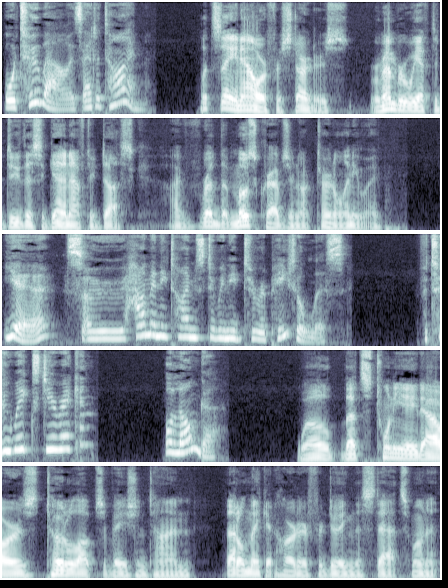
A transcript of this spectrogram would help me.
Or two hours at a time? Let's say an hour for starters. Remember we have to do this again after dusk. I've read that most crabs are nocturnal anyway. Yeah, so how many times do we need to repeat all this? For two weeks, do you reckon? Or longer? Well, that's 28 hours total observation time. That'll make it harder for doing the stats, won't it?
